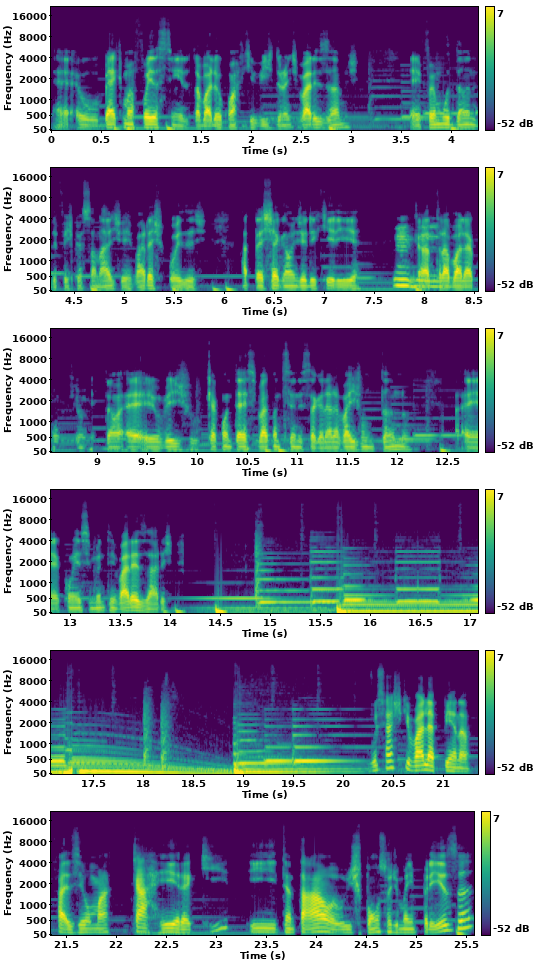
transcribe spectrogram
É, o Beckman foi assim, ele trabalhou com arquivistas durante vários anos, aí foi mudando, ele fez personagens, fez várias coisas, até chegar onde ele queria, uhum. para trabalhar com filme. Então é, eu vejo o que acontece, vai acontecendo, essa galera vai juntando é, conhecimento em várias áreas. Você acha que vale a pena fazer uma carreira aqui e tentar o sponsor de uma empresa,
